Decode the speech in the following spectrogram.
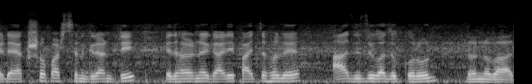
এটা একশো পার্সেন্ট গ্যারান্টি এ ধরনের গাড়ি পাইতে হলে আজই যোগাযোগ করুন। ধন্যবাদ।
